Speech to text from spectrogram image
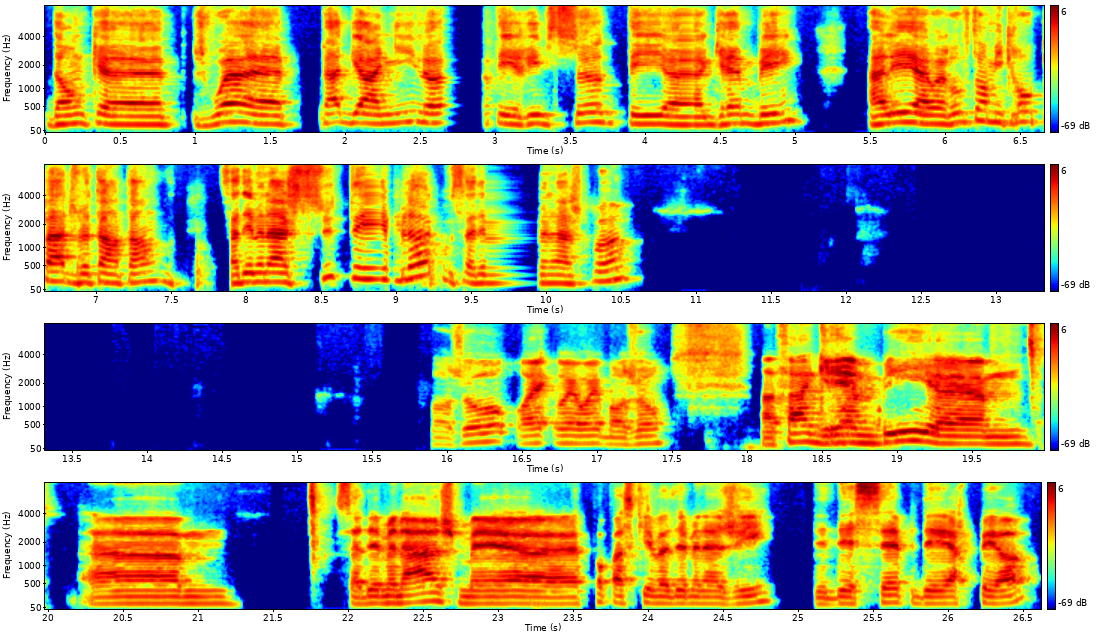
Donc, je vois Pat Gagné, t'es Rive-Sud, t'es Grimby. Allez, rouvre ton micro, Pat, je veux t'entendre. Ça déménage-tu tes blocs ou ça déménage pas? Bonjour. Oui, oui, oui, bonjour. Enfin, Grimby, euh, euh, ça déménage, mais euh, pas parce qu'il va déménager. Des décès et des RPA.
